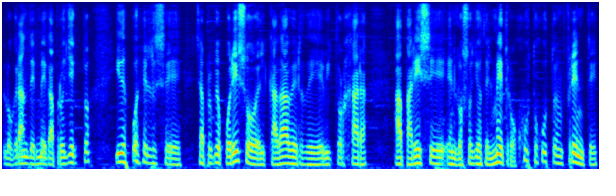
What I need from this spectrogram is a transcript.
los grandes megaproyectos, y después él se, se apropió. Por eso el cadáver de Víctor Jara aparece en los hoyos del metro, justo, justo enfrente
